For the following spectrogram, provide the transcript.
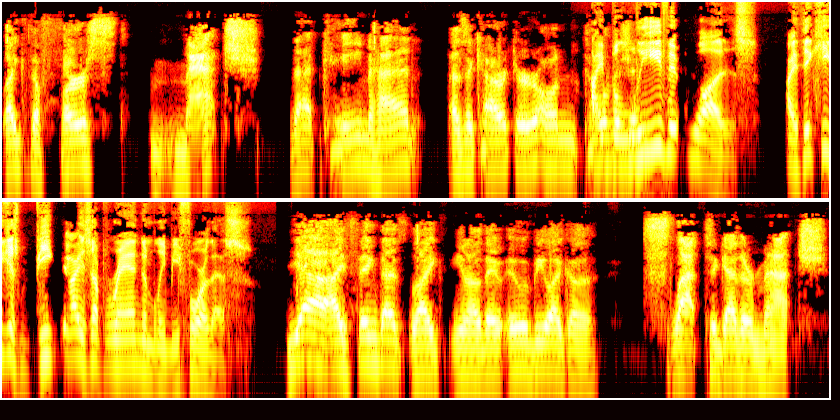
like the first match that Kane had as a character on television? I believe it was. I think he just beat guys up randomly before this. Yeah, I think that's like, you know, they it would be like a slap together match.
